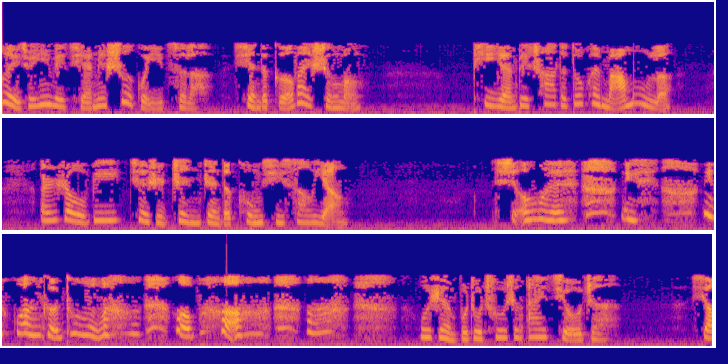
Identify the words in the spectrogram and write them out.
伟却因为前面射过一次了，显得格外生猛。屁眼被插的都快麻木了，而肉逼却是阵阵的空虚瘙痒。小伟，你你换个洞嘛，好不好？啊！我忍不住出声哀求着。小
